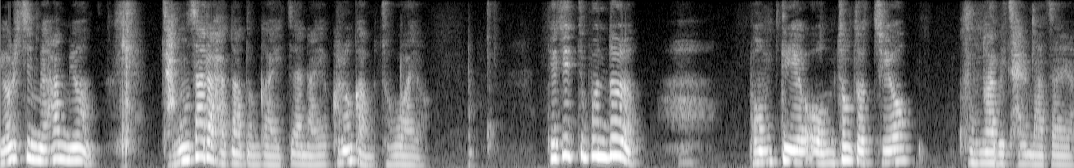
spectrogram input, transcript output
열심히 하면 장사를 하다던가 있잖아요. 그런 거 하면 좋아요. 돼지분들 봄띠에 엄청 좋지요. 궁합이 잘 맞아요.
